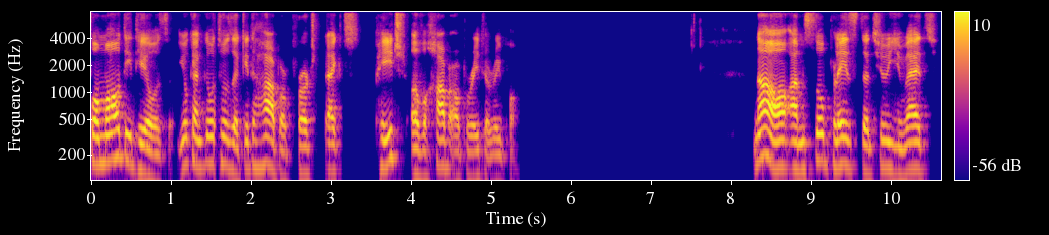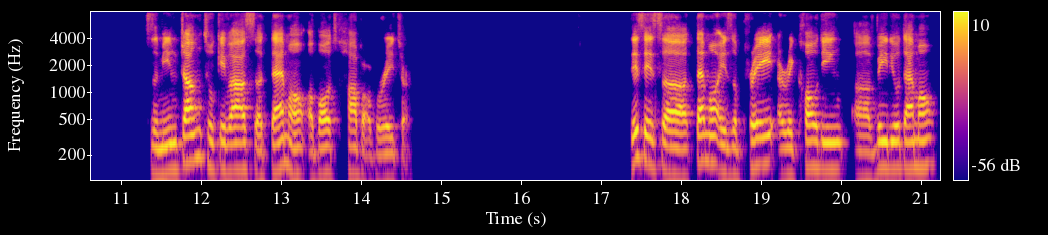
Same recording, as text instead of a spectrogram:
For more details, you can go to the GitHub project page of Harbor Operator repo. Now, I'm so pleased to invite Ziming Zhang to give us a demo about Harbor Operator. This is a demo is a pre-recording uh, video demo.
